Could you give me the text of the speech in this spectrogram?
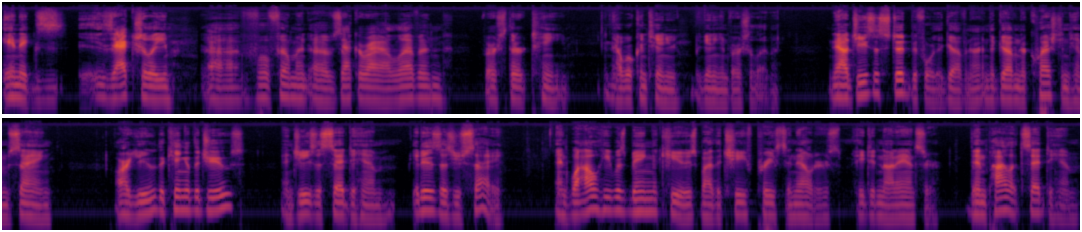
in ex- is actually uh, fulfillment of Zechariah 11, verse 13. Now we'll continue, beginning in verse 11. Now Jesus stood before the governor, and the governor questioned him, saying, Are you the king of the Jews? And Jesus said to him, It is as you say. And while he was being accused by the chief priests and elders, he did not answer. Then Pilate said to him,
